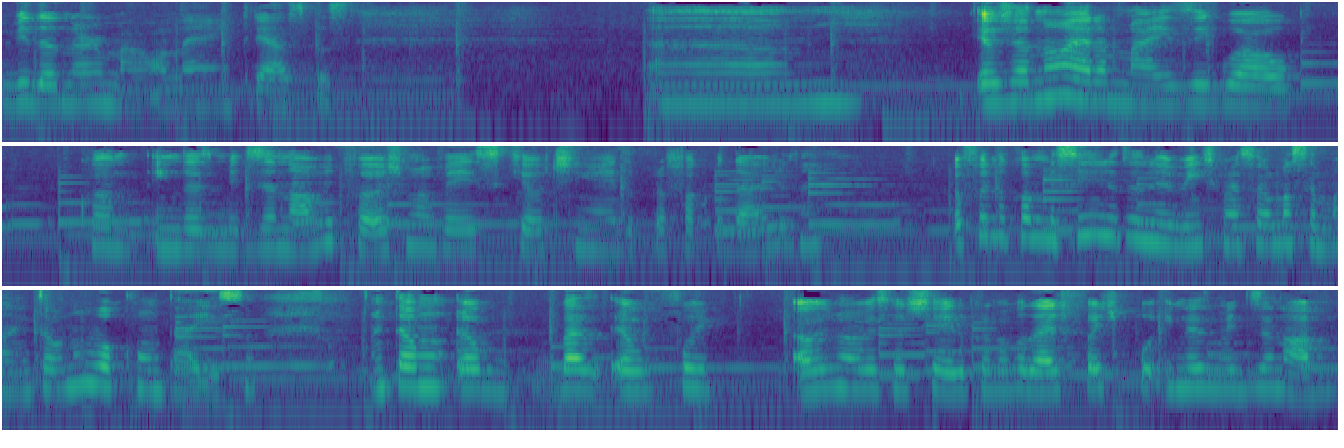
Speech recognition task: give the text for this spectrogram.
vida normal, né? Entre aspas. Uh, eu já não era mais igual quando, em 2019, que foi a última vez que eu tinha ido pra faculdade, né? Eu fui no comecinho de 2020, mas foi uma semana, então eu não vou contar isso. Então eu, eu fui. A última vez que eu tinha ido pra faculdade foi tipo em 2019.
